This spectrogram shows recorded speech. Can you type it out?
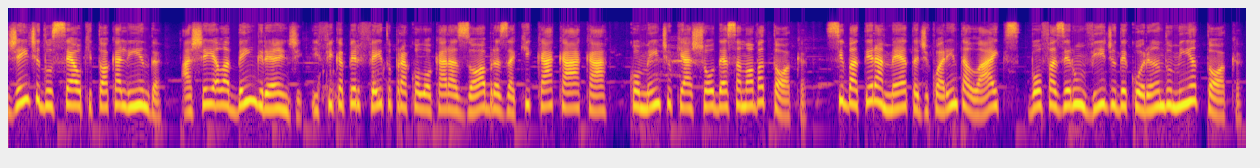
Gente do céu que toca linda, achei ela bem grande e fica perfeito para colocar as obras aqui kkk. Comente o que achou dessa nova toca. Se bater a meta de 40 likes, vou fazer um vídeo decorando minha toca.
